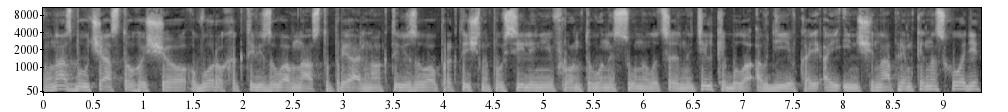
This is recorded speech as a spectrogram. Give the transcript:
У нас був час того, що ворог активізував наступ, реально активізував практично по всій лінії фронту. Вони сунули. Це не тільки була Авдіївка, а й інші напрямки на сході.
